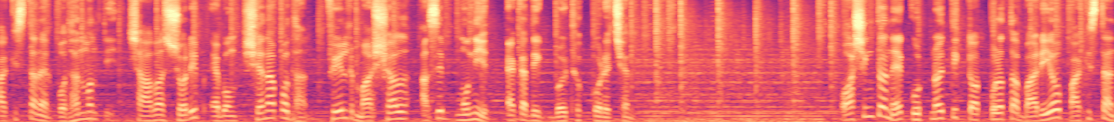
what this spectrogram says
পাকিস্তানের প্রধানমন্ত্রী শাহবাজ শরীফ এবং সেনাপ্রধান ফিল্ড মার্শাল আসিফ মনির একাধিক বৈঠক করেছেন। ওয়াশিংটনে কূটনৈতিক তৎপরতা বাড়িয়েও পাকিস্তান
